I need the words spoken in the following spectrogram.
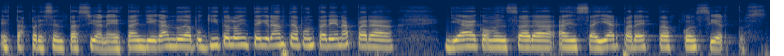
estas presentaciones. ¿Están llegando de a poquito los integrantes a Punta Arenas para ya comenzar a, ensayar para estos conciertos?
